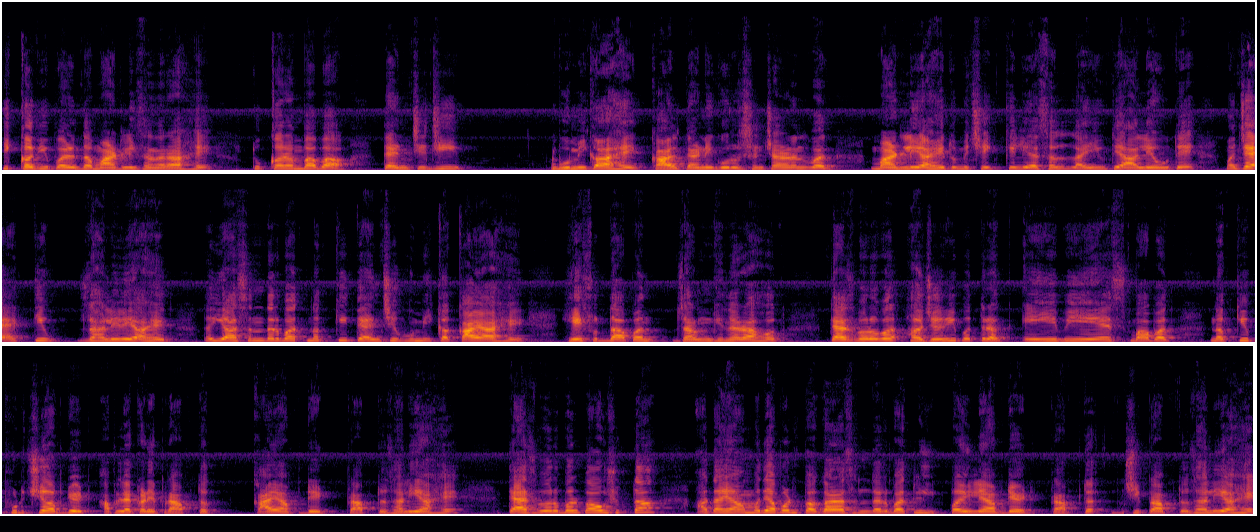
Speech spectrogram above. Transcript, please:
ही कधीपर्यंत मांडली जाणार आहे? तुकाराम बाबा त्यांची जी भूमिका आहे काल त्यांनी गुरुशन चॅनलवर मांडली आहे तुम्ही चेक केली असेल लाईव्ह ते आले होते म्हणजे ॲक्टिव्ह झालेले आहेत. तर या संदर्भात नक्की त्यांची भूमिका काय आहे हे सुद्धा आपण जाणून घेणार आहोत. त्याचबरोबर हजेरीपत्रक ए बी एसबाबत नक्की पुढची अपडेट आपल्याकडे प्राप्त काय अपडेट प्राप्त झाली आहे त्याचबरोबर पाहू शकता आता यामध्ये आपण पगारासंदर्भातली पहिली अपडेट प्राप्त जी प्राप्त झाली आहे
